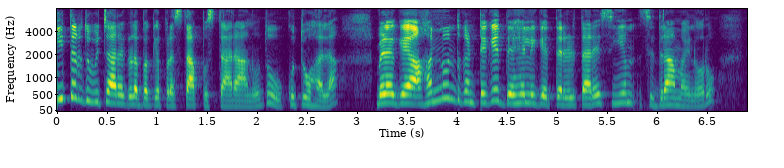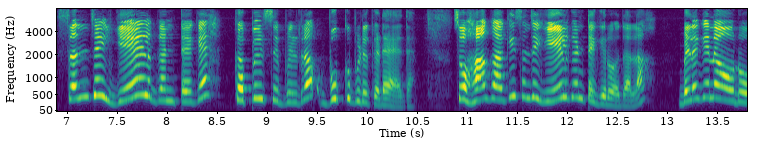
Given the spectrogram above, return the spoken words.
ಈ ಥರದ ವಿಚಾರಗಳ ಬಗ್ಗೆ ಪ್ರಸ್ತಾಪಿಸ್ತಾರಾ ಅನ್ನೋದು ಕುತೂಹಲ. ಬೆಳಗ್ಗೆ ಹನ್ನೊಂದು ಗಂಟೆಗೆ ದೆಹಲಿಗೆ ತೆರಳುತ್ತಾರೆ ಸಿ ಎಂ ಸಿದ್ದರಾಮಯ್ಯನವರು. ಸಂಜೆ ಏಳು ಗಂಟೆಗೆ ಕಪಿಲ್ ಸಿಬಿಲ್ರ ಬುಕ್ ಬಿಡುಗಡೆ ಇದೆ. ಸೊ, ಹಾಗಾಗಿ ಸಂಜೆ ಏಳು ಗಂಟೆಗೆ ಇರೋದಲ್ಲ, ಬೆಳಗ್ಗೆನೇ ಅವರು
